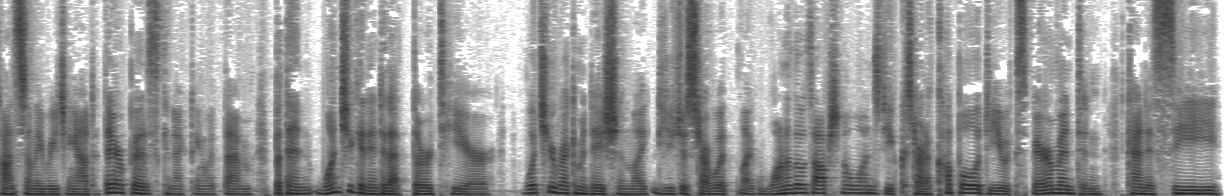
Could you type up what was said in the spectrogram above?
constantly reaching out to therapists, connecting with them. But then once you get into that third tier, what's your recommendation? Like, do you just start with like one of those optional ones? Do you start a couple? Do you experiment and kind of see,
